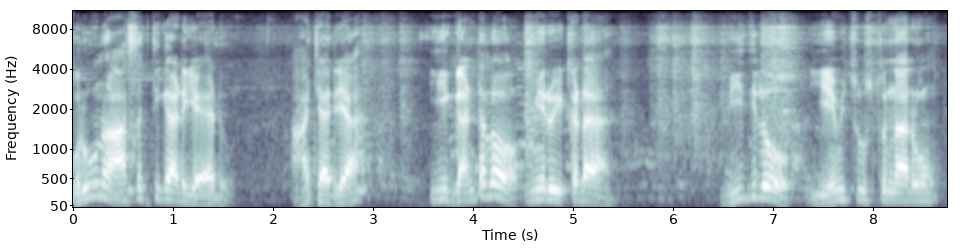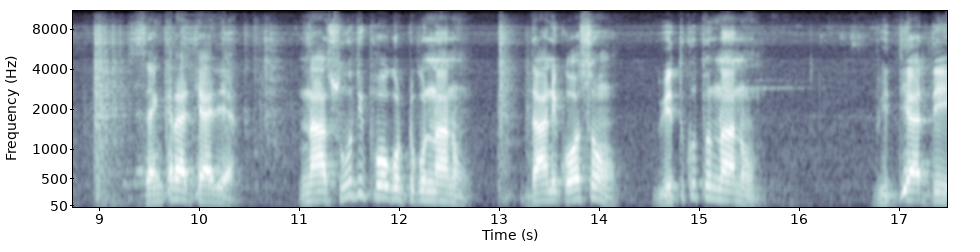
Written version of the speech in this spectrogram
గురువును ఆసక్తిగా అడిగాడు. ఆచార్య ఈ గంటలో మీరు ఇక్కడ వీధిలో ఏమి చూస్తున్నారు? శంకరాచార్య నా సూది పోగొట్టుకున్నాను. దానికోసం వెతుకుతున్నాను. విద్యార్థి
